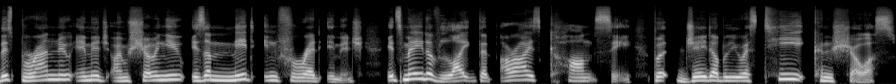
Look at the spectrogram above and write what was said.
This brand new image I'm showing you is a mid-infrared image. It's made of light that our eyes can't see, but JWST can show us.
